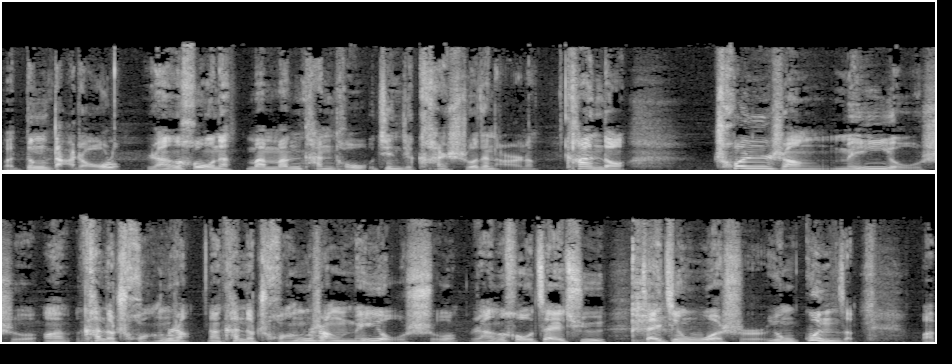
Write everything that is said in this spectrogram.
把灯打着了，然后呢慢慢探头进去看蛇在哪儿呢？看到穿上没有蛇啊，看到床上啊，看到床上没有蛇，然后再去再进卧室用棍子把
